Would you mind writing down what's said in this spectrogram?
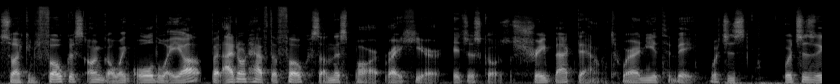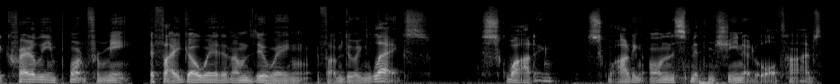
so I can focus on going all the way up, but I don't have to focus on this part right here. It just goes straight back down to where I need it to be, which is which is incredibly important for me. If I go in and I'm doing if I'm doing legs, squatting, squatting on the Smith machine at all times.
